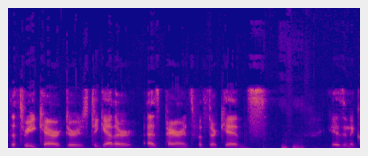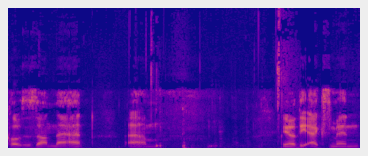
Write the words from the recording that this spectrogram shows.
the three characters together as parents with their kids, kids, and it closes on that. Um, you know the X Men.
